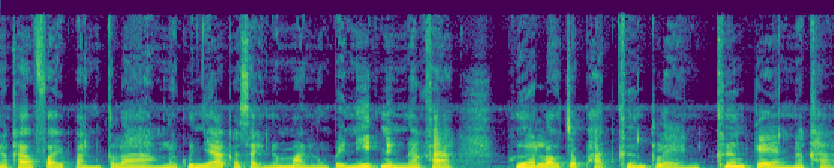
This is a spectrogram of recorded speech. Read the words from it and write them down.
นะคะ ไฟปานกลาง แล้วคุณย่าก็ใส่น้ำมันลงไปนิดหนึ่งนะคะ เพื่อเราจะผัดเครื่องแกงเครื่องแกงนะคะ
